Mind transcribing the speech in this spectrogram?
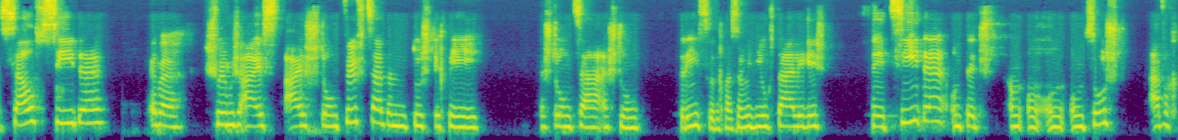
self-seeden, eben, schwimmst 1, 1 Stunde 15, dann tust du dich bei eine Stunde 10, eine Stunde 30, oder ich weiß nicht, wie die Aufteilung ist, dort Seiden und, dort, und, und, und sonst einfach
